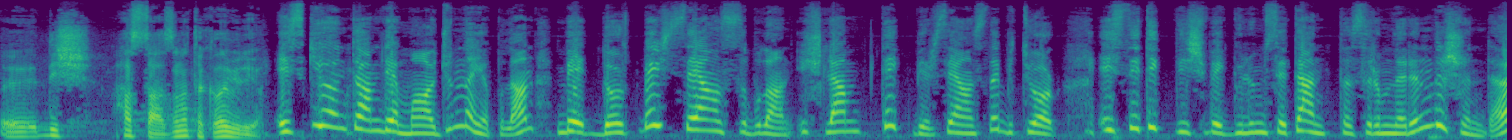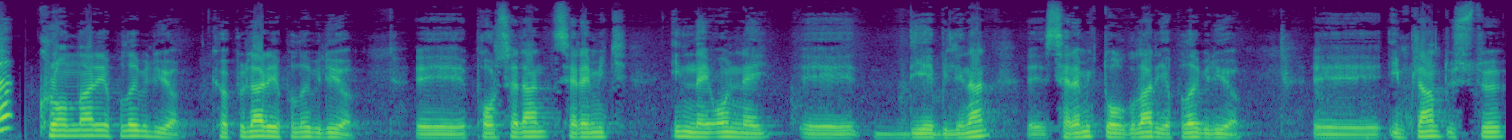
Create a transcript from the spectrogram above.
e, diş hasta ağzına takılabiliyor. Eski yöntemde macunla yapılan ve 4-5 seansı bulan işlem tek bir seansta bitiyor. Estetik diş ve gülümseten tasarımların dışında Kronlar yapılabiliyor, köprüler yapılabiliyor. E, porselen, seramik, inlay, onlay e, diye bilinen e, seramik dolgular yapılabiliyor. E, implant üstü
